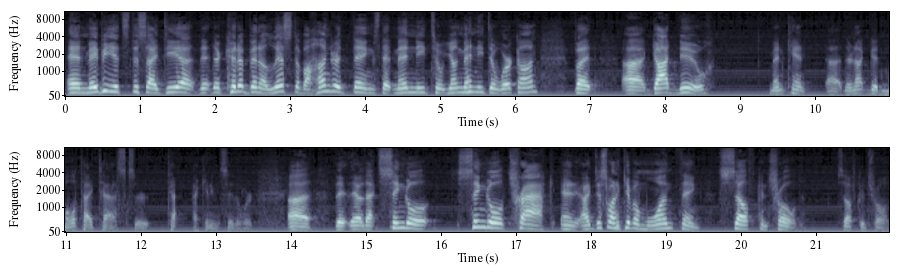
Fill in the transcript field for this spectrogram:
And maybe it's this idea that there could have been a list of a hundred things that men need to, young men need to work on, but uh, God knew men can't, uh, they're not good multitasks, or ta- I can't even say the word. Uh, they, they have that single, single track, and I just want to give them one thing self controlled. Self controlled.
